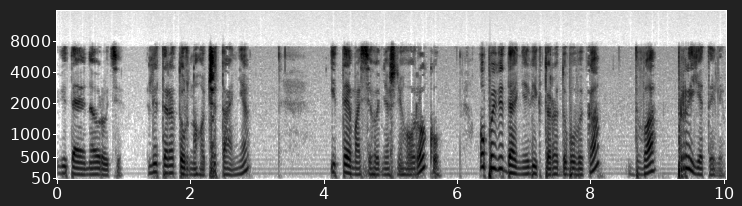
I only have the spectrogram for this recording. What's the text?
Вітаю на уроці літературного читання. І тема сьогоднішнього уроку оповідання Віктора Дубовика Два приятелі.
